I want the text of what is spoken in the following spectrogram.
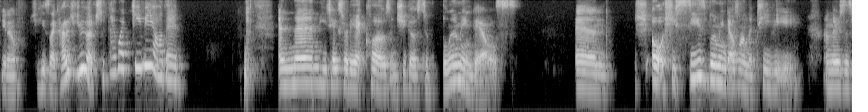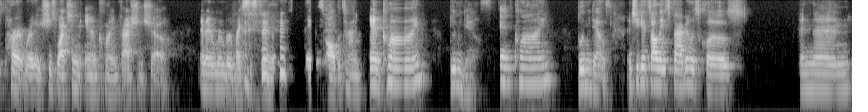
you know, he's like, How did you do that? She's like, I watch TV all day. And then he takes her to get clothes and she goes to Bloomingdale's. And she, oh, she sees Bloomingdale's on the TV, and there's this part where she's watching an Anne Klein fashion show, and I remember my sister and I used to say this all the time: Anne Klein, Bloomingdale's, Anne Klein, Bloomingdale's, and she gets all these fabulous clothes, and then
